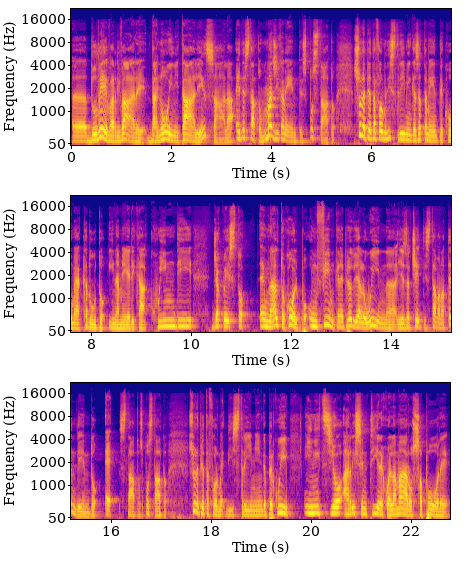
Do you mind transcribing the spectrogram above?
eh, doveva arrivare da noi in Italia in sala ed è stato magicamente spostato sulle piattaforme di streaming esattamente come è accaduto in America. Quindi già questo è un altro colpo. Un film che nel periodo di Halloween gli esercenti stavano attendendo è stato spostato sulle piattaforme di streaming, per cui inizio a risentire quell'amaro sapore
